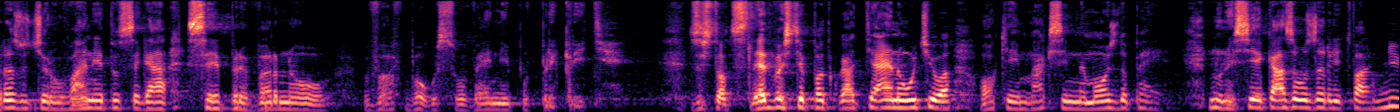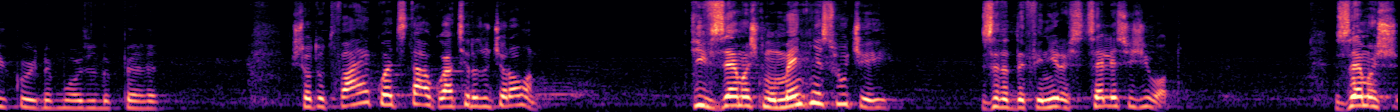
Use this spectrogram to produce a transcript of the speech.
разочарованието сега се е превърнало в благословение под прикритие. Защото следващия път, когато тя е научила, окей, Максим не може да пее, но не си е казал заради това, никой не може да пее. Защото това е което става, когато си разочарован. Ти вземаш моментния случай, за да дефинираш целия си живот. Вземаш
